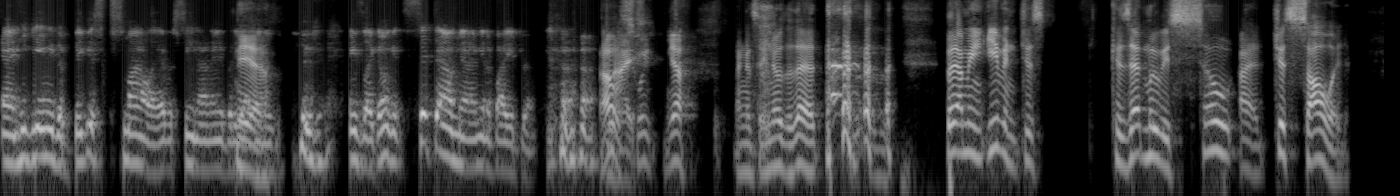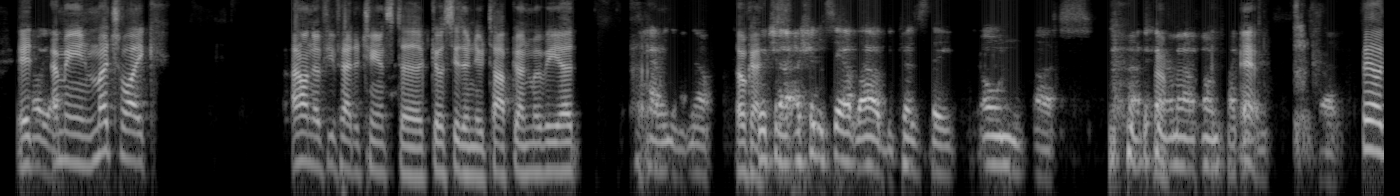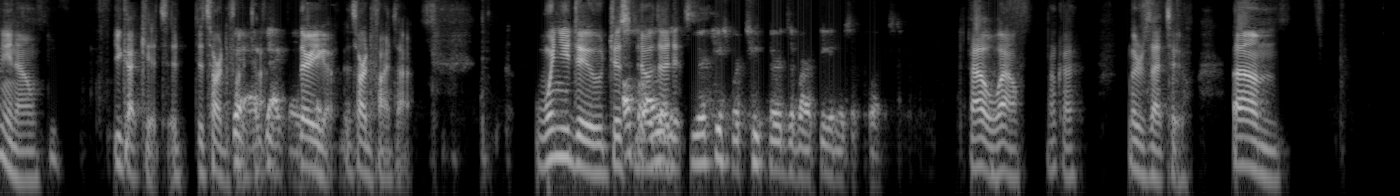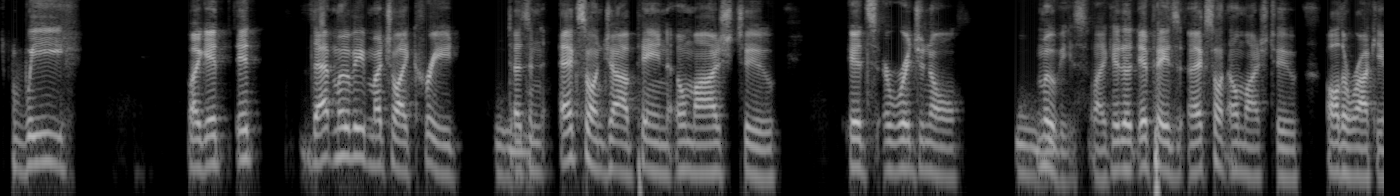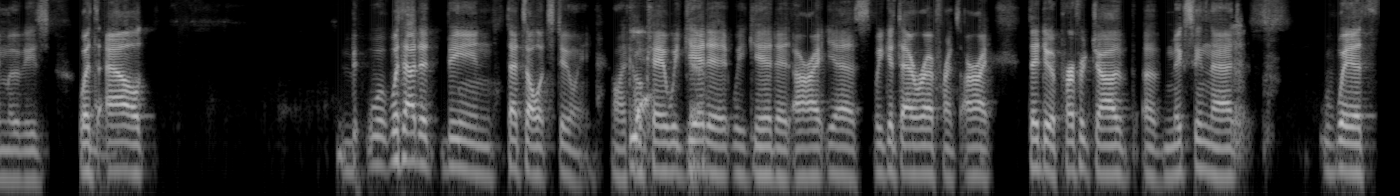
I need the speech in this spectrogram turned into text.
and he gave me the biggest smile I ever seen on anybody. Yeah. He's like, "Okay, sit down, man. I'm gonna buy you a drink." Oh, Nice. sweet. Yeah. I'm going to say no to that. but I mean, even just because that movie's so uh, just solid. It, Oh, yeah. I mean, much like, I don't know if you've had a chance to go see the new Top Gun movie yet. I haven't yet, no. Okay. Which uh, I shouldn't say out loud because they own us. Paramount owns my Yeah. company. Right. well, you know, you got kids. It, it's hard to find Yeah, time. exactly. There you go. It's hard to find time. When you do, just Also, know that it's. Syracuse, where two thirds of our theaters are closed. Oh wow. Okay. There's that too. Um we like it it that movie, much like Creed, Mhm. does an excellent job paying homage to its original Mhm. movies. Like it it pays an excellent homage to all the Rocky movies without b- without it being that's all it's doing. Like Yeah. okay, we get it, we get it. All right, yes, we get that reference. All right. They do a perfect job of mixing that with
